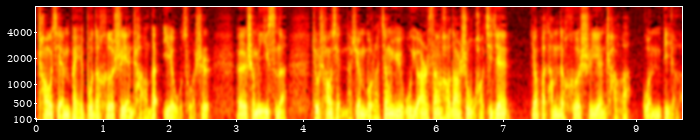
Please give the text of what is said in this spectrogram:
朝鲜北部的核试验场的业务措施。呃，什么意思呢？就朝鲜呢宣布了，将于五月二十三号到二十五号期间，要把他们的核试验场啊关闭了。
